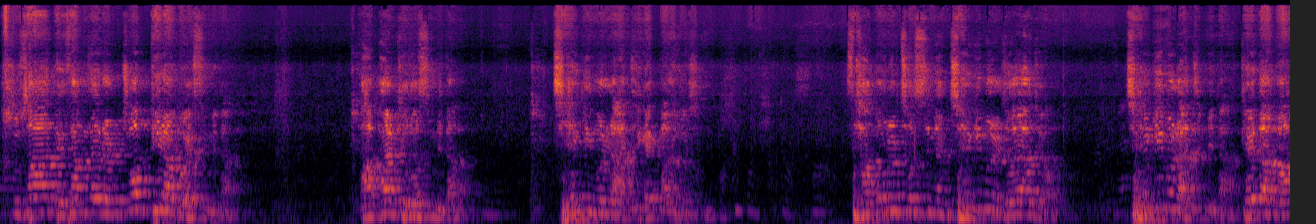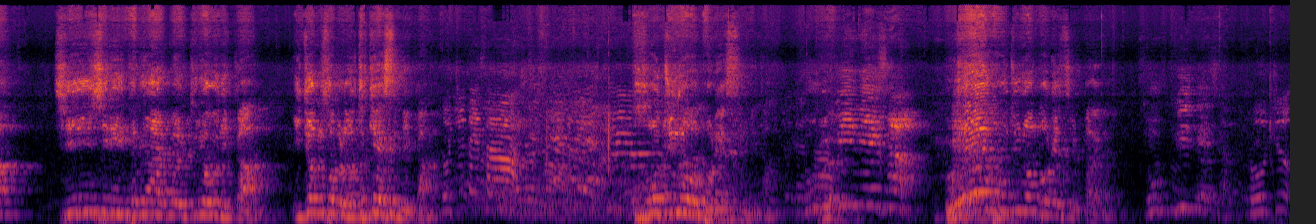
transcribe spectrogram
수사 대상자를 좁히라고 했습니다. 다 밝혀졌습니다. 책임을 안 지겠다는 것입니다. 사고를 쳤으면 책임을 져야죠. 책임을 안 집니다. 게다가 진실이 드러날 걸 두려우니까 이종섭을 어떻게 했습니까? 도주대사. 호주로 보냈습니다. 도피대사 왜 호주로 보냈을까요? 도피대사 도주.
